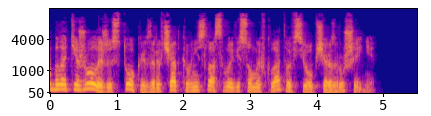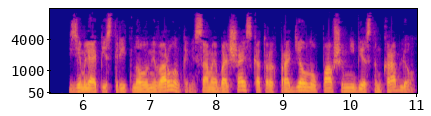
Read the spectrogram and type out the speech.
была тяжелой, жестокой, взрывчатка внесла свой весомый вклад во всеобщее разрушение. Земля пестрит новыми воронками, самая большая из которых проделана упавшим небесным кораблем.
